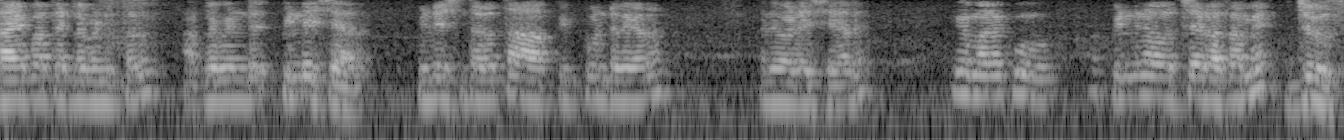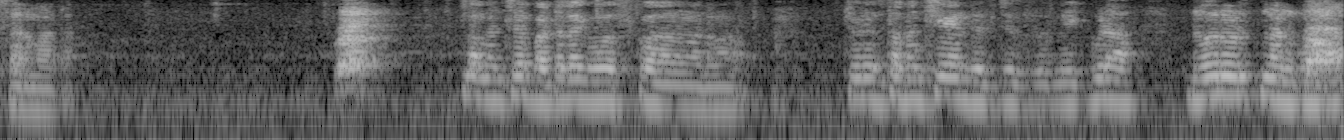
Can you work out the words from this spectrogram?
చాయ్ పత్త ఎట్లా పిండుతారు అట్లా పిండి పిండేసేయాలి. పిండేసిన తర్వాత ఆ పిప్పు ఉంటుంది కదా అది పడేసేయాలి. ఇక మనకు పిండిన వచ్చే రసమే జ్యూస్ అన్నమాట. ఇట్లా మంచిగా బట్టలకు పోసుకోవాలన్నమాట మనం. చూడు ఎంత మంచిగా అయింది జ్యూస్. మీకు కూడా నోరు ఉడుతుంది అనుకుంటా.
